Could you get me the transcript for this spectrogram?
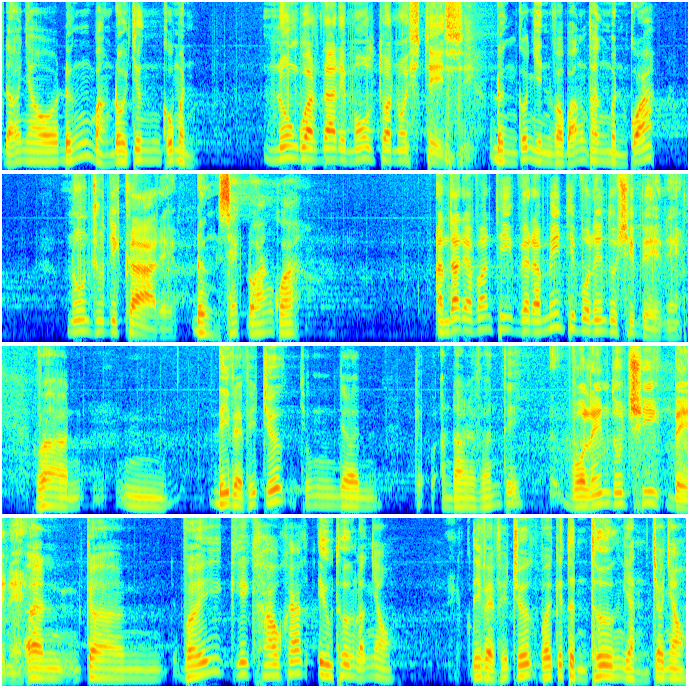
đỡ nhau đứng bằng đôi chân của mình non guardare molto a noi stessi, đừng có nhìn vào bản thân mình quá. Non giudicare, đừng xét đoán quá. Andare avanti veramente volendoci bene. và đi về phía trước chúng ờ, andare avanti. Volendoci bene. Cờ- với cái khao khát yêu thương lẫn nhau. Đi về phía trước với cái tình thương dành cho nhau.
